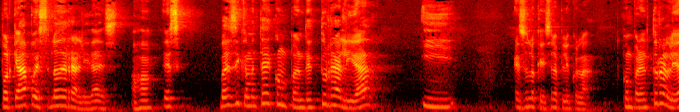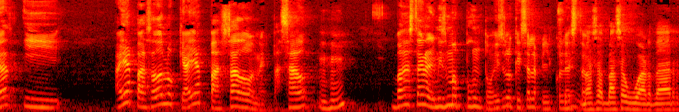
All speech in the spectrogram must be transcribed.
Porque, ah, pues es lo de realidades. Ajá. Es básicamente comprender tu realidad y eso es lo que dice la película. Comprender tu realidad y haya pasado lo que haya pasado en el pasado, Ujú. Vas a estar en el mismo punto. Eso es lo que dice la película esta. Vas a, vas a guardar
